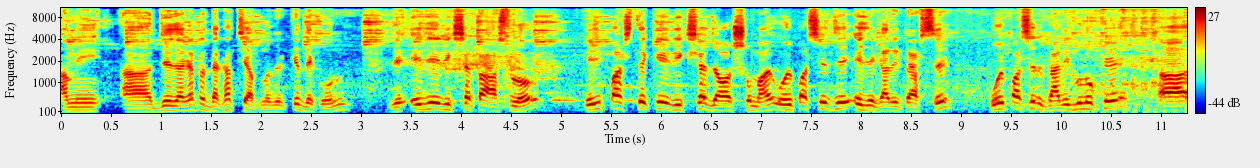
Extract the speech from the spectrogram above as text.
আমি আহ, যে জায়গাটা দেখাচ্ছি আপনাদেরকে দেখুন যে এই যে রিক্সাটা আসলো এই পাশ থেকে রিক্সা যাওয়ার সময় ওই পাশে যে এই যে গাড়িটা আসছে ওই পাশের গাড়িগুলোকে আহ,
